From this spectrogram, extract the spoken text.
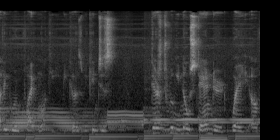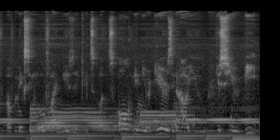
I think we're quite lucky because we can just there's really no standard way of, of mixing lo-fi music. It's it's all in your ears and how you you see your beat.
